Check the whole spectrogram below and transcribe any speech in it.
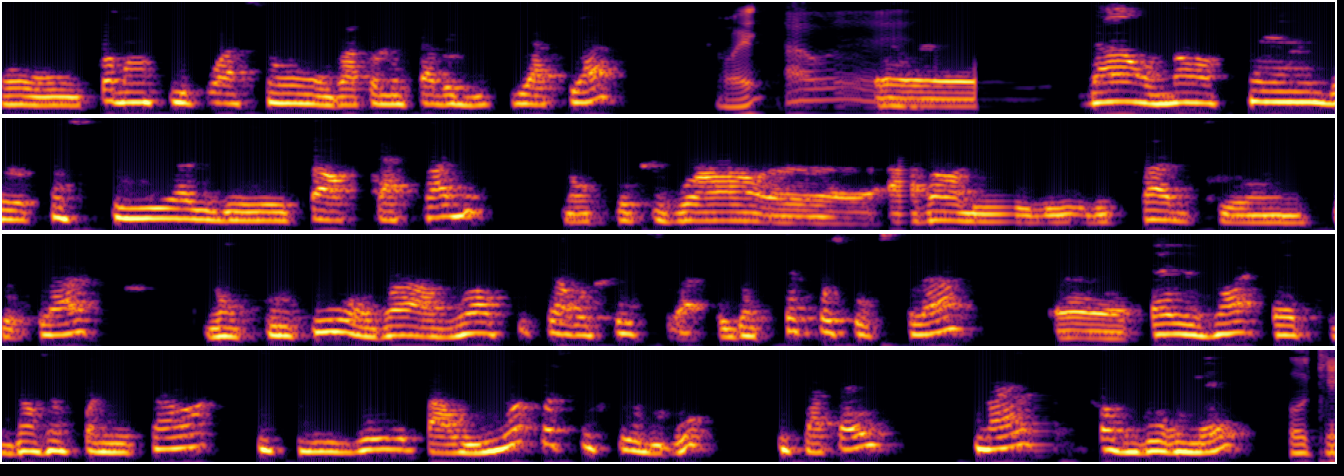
on commence les poissons, on va commencer avec du tilapia. Oui. Ah ouais. Euh, là, on est en train de construire des parcs à crabes. donc pour pouvoir euh, avoir les, les, les crabes sur, sur place. Donc pour le coup, on va avoir toute la ressource là. Et donc cette ressource là, euh, elle va être dans un premier temps utilisée par une autre structure du groupe qui s'appelle Smiles of Gourmet. Ok.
